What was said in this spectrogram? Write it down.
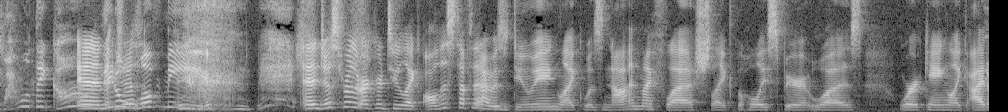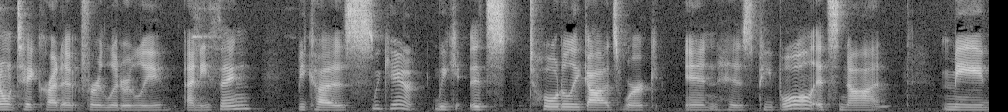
Why won't they come? and they don't just- love me. and just for the record too like all this stuff that i was doing like was not in my flesh like the holy spirit was working like i don't take credit for literally anything because we can't. we it's totally god's work in his people it's not me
